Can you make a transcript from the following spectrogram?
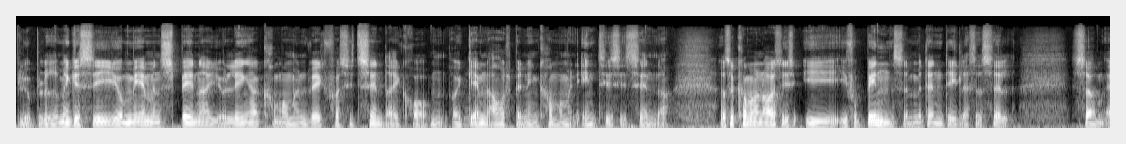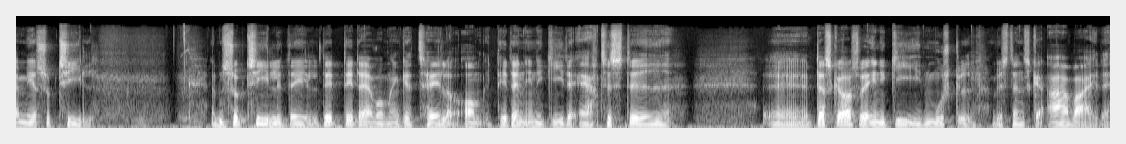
bliver bløde. Man kan sige, jo mere man spænder, jo længere kommer man væk fra sit center i kroppen, og igennem afspændingen kommer man ind til sit center. Og så kommer man også i, i, i forbindelse med den del af sig selv, som er mere subtil. Og den subtile del, det, det der, hvor man kan tale om, det er den energi, der er til stede. Øh, der skal også være energi i en muskel, hvis den skal arbejde.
